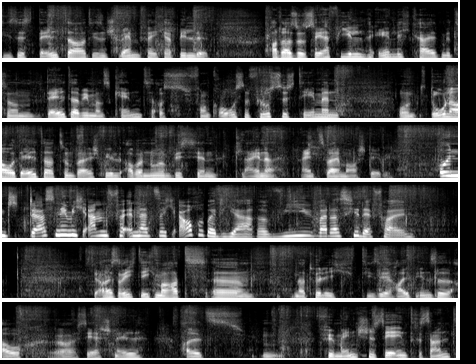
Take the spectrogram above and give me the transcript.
dieses Delta, diesen Schwemmfächer bildet. Hat also sehr viel Ähnlichkeit mit so einem Delta, wie man es kennt, aus, von großen Flusssystemen und Donau-Delta zum Beispiel, aber nur ein bisschen kleiner, ein, zwei Maßstäbe. Und das nehme ich an, verändert sich auch über die Jahre. Wie war das hier der Fall? Ja, ist richtig. Man hat äh, natürlich diese Halbinsel auch äh, sehr schnell als mh, für Menschen sehr interessant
